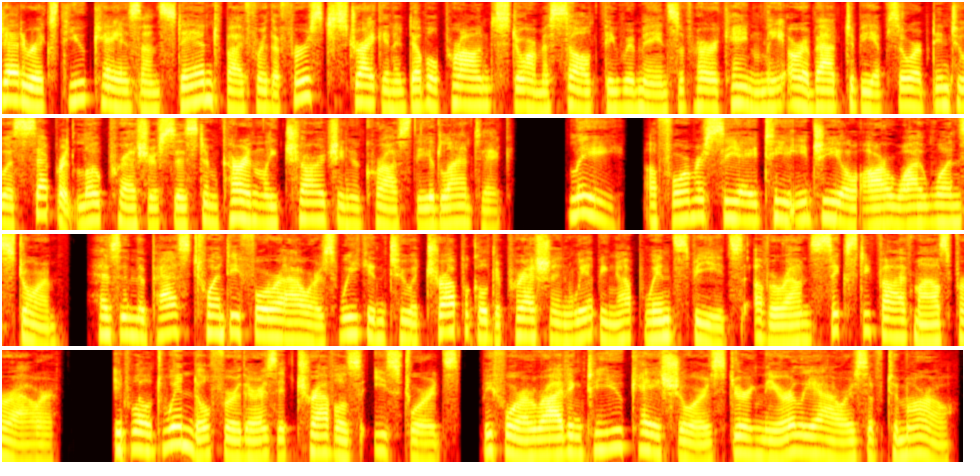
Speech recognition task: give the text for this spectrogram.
Jetrix UK is on standby for the first strike in a double-pronged storm assault. The remains of Hurricane Lee are about to be absorbed into a separate low-pressure system currently charging across the Atlantic. Lee, a former CATEGORY-1 storm, has in the past 24 hours weakened to a tropical depression whipping up wind speeds of around 65 miles per hour. It will dwindle further as it travels eastwards before arriving to UK shores during the early hours of tomorrow.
